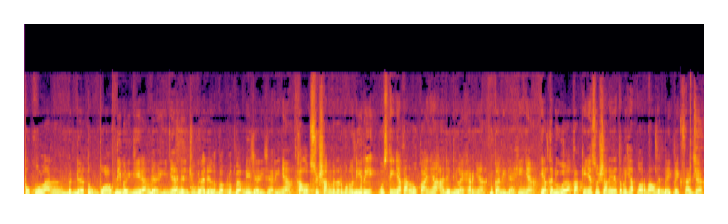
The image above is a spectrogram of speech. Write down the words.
pukulan benda tumpul di bagian dahinya dan juga ada lebam-lebam di jari-jarinya. Kalau Sushan bener bunuh diri, sendiri, mestinya kan lukanya ada di lehernya, bukan di dahinya. Yang kedua, kakinya Sushan ini terlihat normal dan baik-baik saja.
